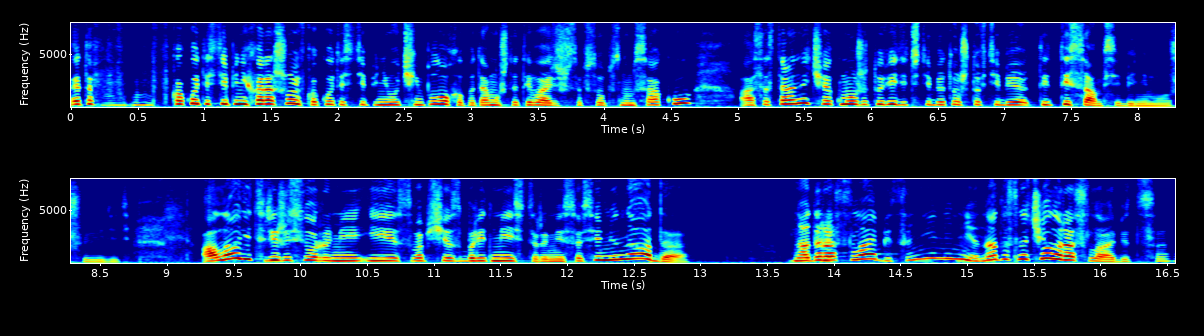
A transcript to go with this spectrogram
Это в, какой-то степени хорошо и в какой-то степени очень плохо, потому что ты варишься в собственном соку, а со стороны человек может увидеть в тебе то, что в тебе ты, ты сам себе не можешь увидеть. А ладить с режиссерами и с, вообще с балетмейстерами со всеми надо. Надо расслабиться. Не-не-не, надо сначала расслабиться.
